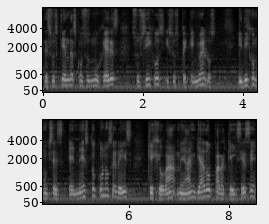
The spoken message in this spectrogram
de sus tiendas con sus mujeres, sus hijos y sus pequeñuelos. Y dijo Moisés, en esto conoceréis que Jehová me ha enviado para que hiciese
